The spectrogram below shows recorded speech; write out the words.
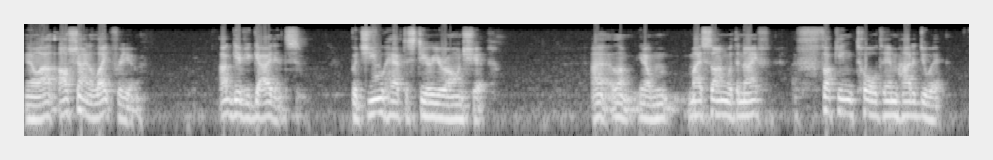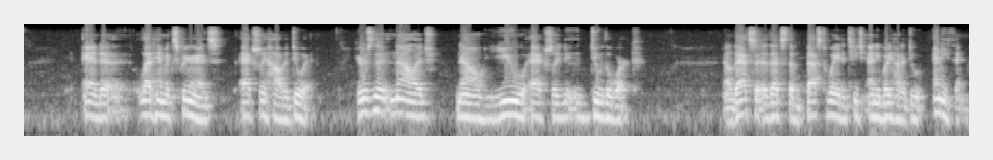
You know, I'll, I'll shine a light for you. I'll give you guidance, but you have to steer your own ship. I, um, you know, my son with the knife, I fucking told him how to do it and uh, let him experience actually how to do it. Here's the knowledge. Now you actually do the work. Now that's uh, that's the best way to teach anybody how to do anything.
